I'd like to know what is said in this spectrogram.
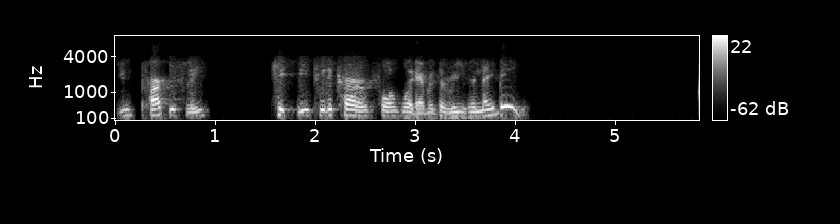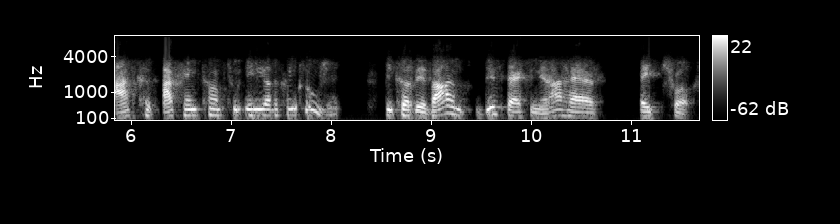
you purposely kick me to the curb for whatever the reason may be. I could I can't come to any other conclusion. Because if I'm dispatching and I have eight trucks,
